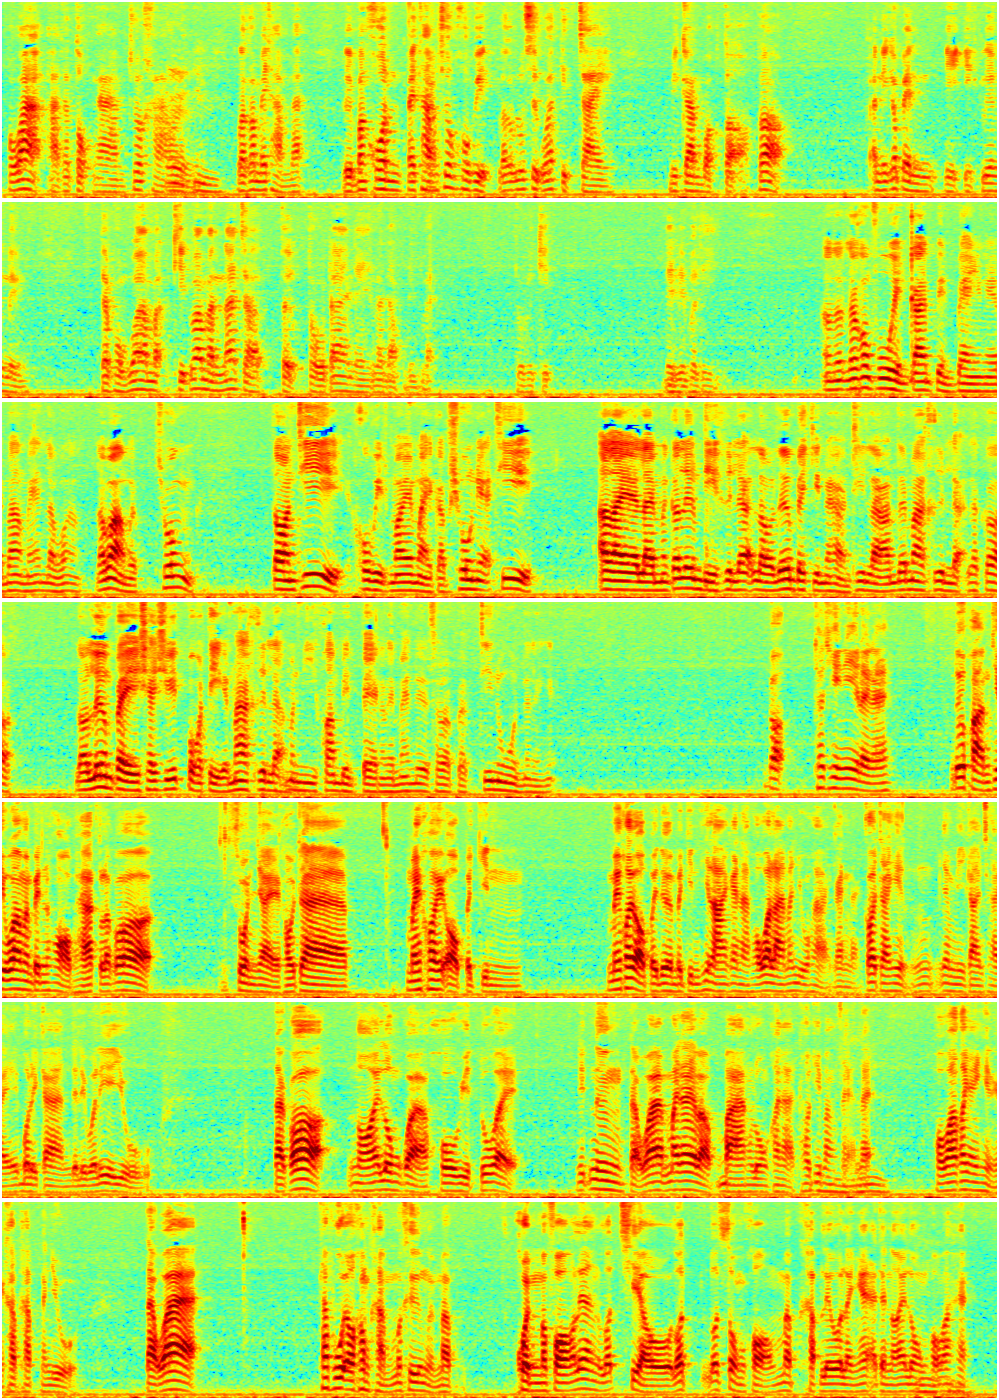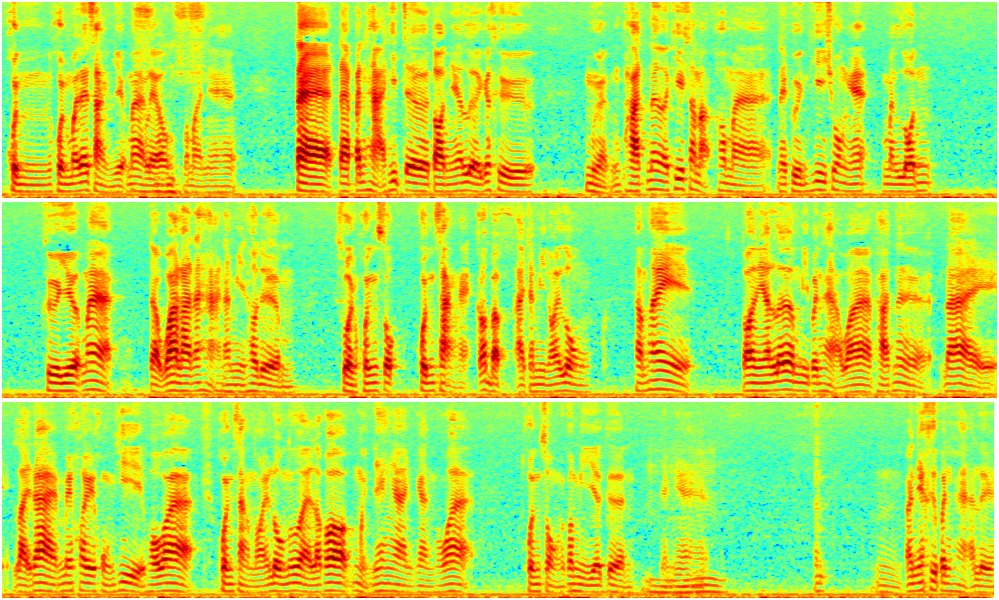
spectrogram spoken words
เพราะว่าอาจจะตกงานชั่วคราวอืมอะไรเงี้ยแล้วก็ไม่ทำละหรือบางคนไปทำช่วงโควิด แล้วก็รู้สึกว่าติดใจ มีการบอกต่อก็ อันนี้ก็เป็นอีกอีกเรื่องหนึ่งแต่ผมว่ามันคิดว่ามันน่าจะเติบโตได้ในระดับหนึ่งแหละ ธุรกิจ Delivery เอาแล้วแล้วของฟูเห็นการเปลี่ยนแปลงยังไงบ้างไหมระหว่างระหว่างแบบช่วงตอนที่โควิดมาใหม่ๆกับช่วงเนี้ยที่อะไรอะไรมันก็เริ่มดีขึ้นแล้ว เราเริ่มไปกินอาหารที่ร้านได้มากขึ้นแล้ว แล้วก็เราเริ่มไปใช้ชีวิตปกติกันมากขึ้นแล้ว มันมีความเปลี่ยนแปลงอะไรไหมในสำหรับแบบที่นู่นอะไรเงี้ยก็ถ้าที่นี่เลยนะ ด้วยความที่ว่ามันเป็นหอพักแล้วก็ส่วนใหญ่เขาจะไม่ค่อยออกไปกิน ไม่ค่อยออกไปเดินไปกินที่ร้านกันนะ เพราะว่าร้านมันอยู่ห่างกันนะก็จะเห็นยังมีการใช้บริการ Delivery อยู่ แต่ก็น้อยลงกว่าโควิดด้วย นิดนึง แต่ว่าไม่ได้แบบบางลงขนาดเท่าที่บางแสนแหละอืมเพราะว่าก็ยังเห็นขับขับๆกันอยู่ แต่ว่า ถ้าพูดเอาคำๆก็คือเหมือนแบบคนมาฟ้องเรื่องรถเฉียวรถรถส่งของแบบขับเร็วอะไรเงี้ยอาจจะน้อยลงเพราะว่าคนคนไม่ได้สั่งเยอะมากแล้วประมาณเนี้ยฮะแต่แต่ปัญหาที่เจอตอนนี้เลยก็คือ เหมือน partner ที่สมัครเข้ามาในพื้นที่ช่วงเนี้ยมันล้น คือเยอะมาก แต่ว่าร้านอาหารน่ะมีเท่าเดิม ส่วนคนสคนสั่งเนี่ยก็แบบอาจจะมีน้อยลงทำให้ตอนนี้เริ่มมีปัญหาว่า partner ได้รายได้ไม่ค่อยคงที่ เพราะว่าคนสั่งน้อยลงด้วย แล้วก็เหมือนแย่งงานกัน เพราะว่าคนส่งก็มีเยอะเกินอย่างเงี้ยฮะอืมอันนี้คือปัญหาเลย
